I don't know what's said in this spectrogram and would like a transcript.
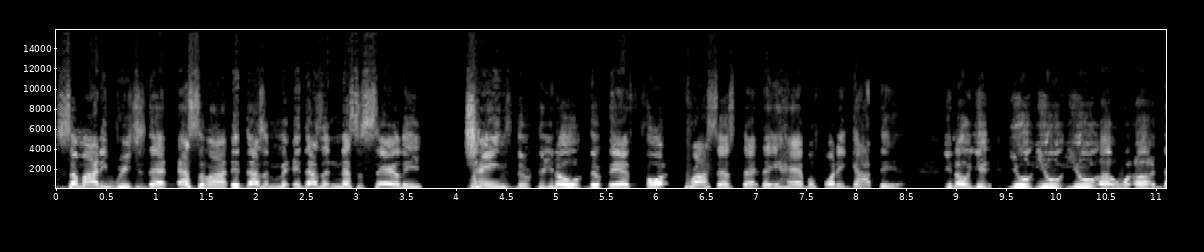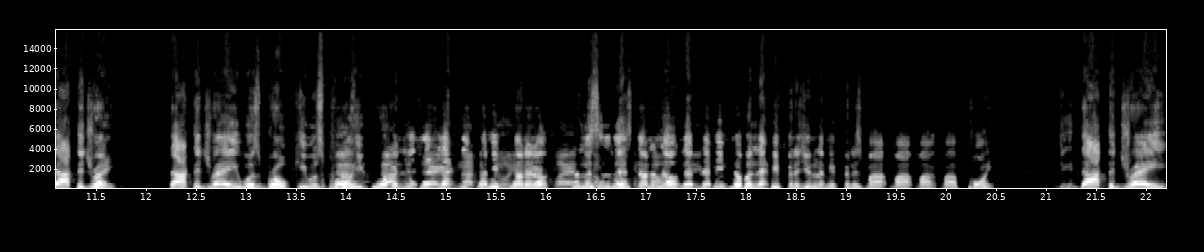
somebody reaches that echelon, it doesn't it doesn't necessarily change the, the you know the, their thought process that they had before they got there. You know, you you you you uh, uh Dr. Dre. Dr. Dre was broke. He was poor. He grew up in. Dr. Let, let- let let the me no no no. Now listen to this. No no no. Let, let me no, but let me finish. You let me finish my my my my point. Dr. Dre,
